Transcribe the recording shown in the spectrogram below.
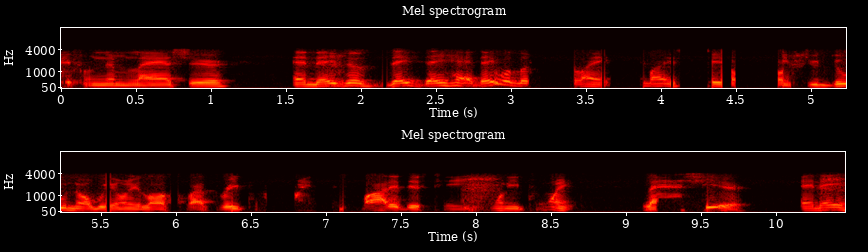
away from them last year, and they just they they had they were looking like you do know we only lost by three points. Spotted this team twenty points last year, and they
